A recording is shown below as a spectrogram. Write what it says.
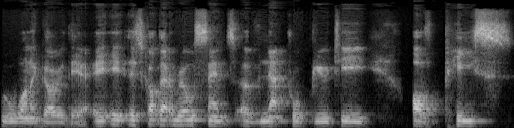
will want to go there. It, it's got that real sense of natural beauty, of peace.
